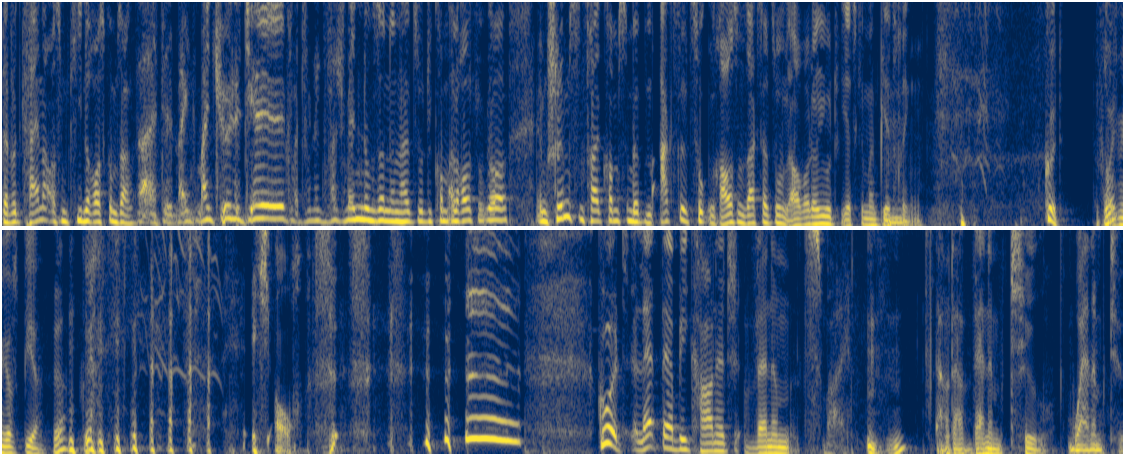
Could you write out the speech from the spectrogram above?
da wird keiner aus dem Kino rauskommen und sagen, warte, mein, mein schönes Geld, was für eine Verschwendung, sondern halt so, die kommen alle raus. Und, ja, Im schlimmsten Fall kommst du mit dem Achselzucken raus und sagst halt so, ja, war doch gut, jetzt gehen wir ein Bier trinken. Gut, da freue ich mich aufs Bier. Ja. ich auch. Gut, Let There Be Carnage, Venom 2. Oder Venom 2. Venom 2.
